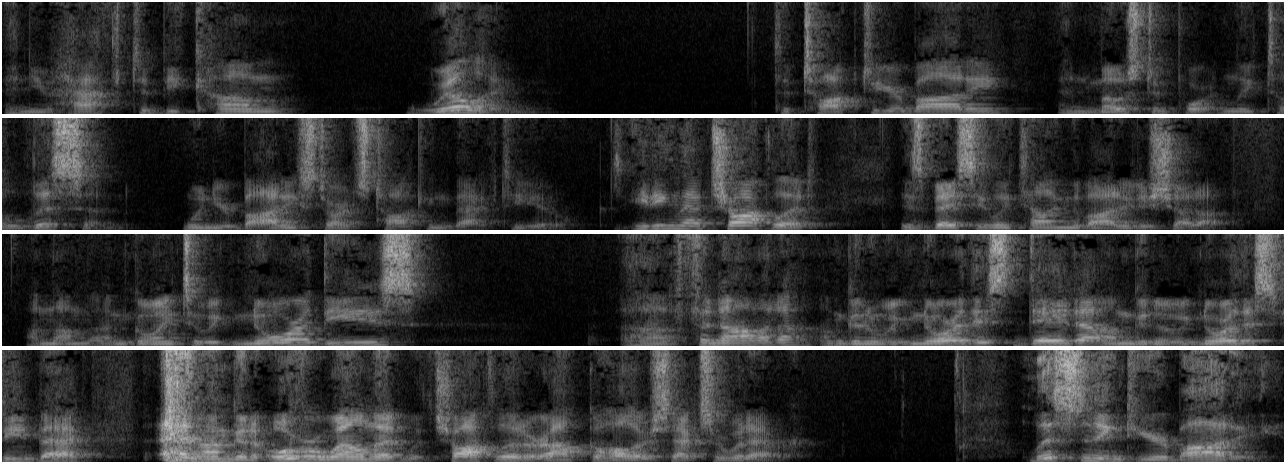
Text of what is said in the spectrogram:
And you have to become willing to talk to your body and, most importantly, to listen when your body starts talking back to you. Eating that chocolate is basically telling the body to shut up. I'm, I'm, going to ignore these uh, phenomena. I'm going to ignore this data. I'm going to ignore this feedback. And I'm going to overwhelm it with chocolate or alcohol or sex or whatever. Listening to your body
